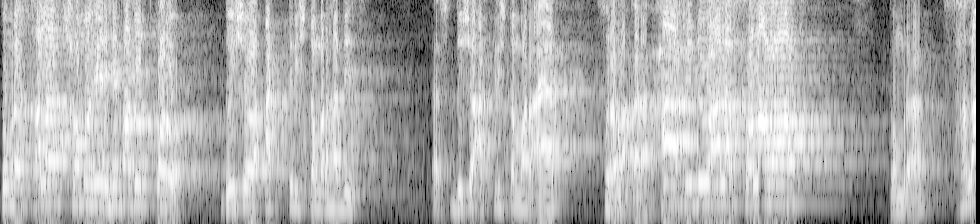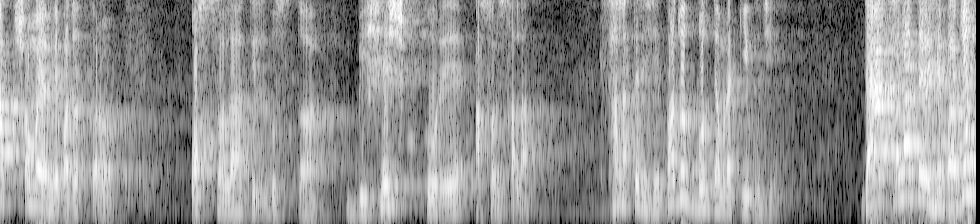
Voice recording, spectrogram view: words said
তোমরা সালাত সমূহের হেফাজত করো। 238 নম্বর হাদিস 238 নম্বর আয়াত, সূরা বাকারা। হাফিজু আলাস সালাওয়াত। তোমরা সালাত সময়ের হেফাজত করো। ওয়াসসালাতিল বুস্তা, বিশেষ করে আসর সালাত। সালাতের হেফাজত বলতে আমরা কি বুঝি? যারা সালাতের হেফাজত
